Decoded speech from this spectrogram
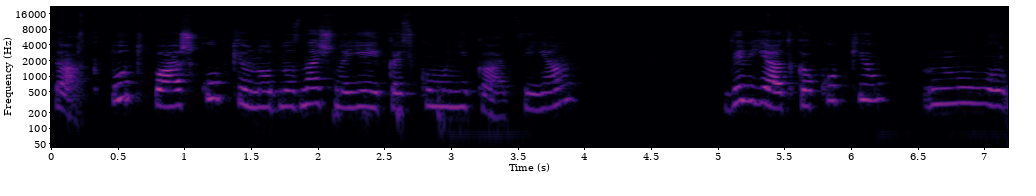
Так, тут паш кубків, ну однозначно є якась комунікація. Дев'ятка кубків, ну,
